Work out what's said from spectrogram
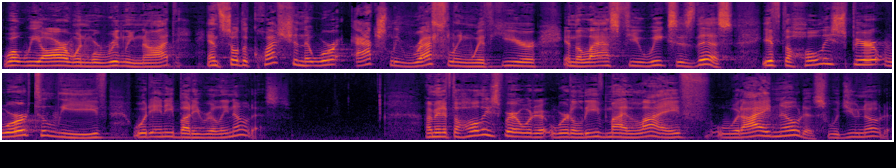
what we are when we're really not. And so, the question that we're actually wrestling with here in the last few weeks is this If the Holy Spirit were to leave, would anybody really notice? I mean, if the Holy Spirit were to leave my life, would I notice? Would you notice?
